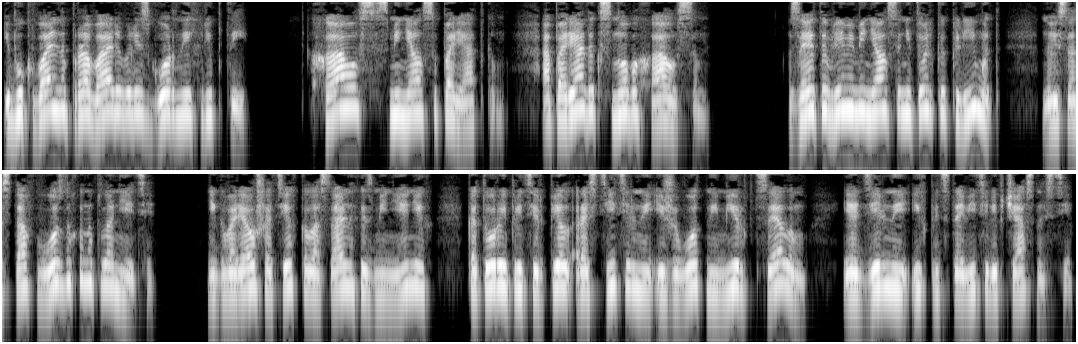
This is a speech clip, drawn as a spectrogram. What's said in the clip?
и буквально проваливались горные хребты. Хаос сменялся порядком, а порядок снова хаосом. За это время менялся не только климат, но и состав воздуха на планете, не говоря уж о тех колоссальных изменениях, которые претерпел растительный и животный мир в целом и отдельные их представители в частности.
